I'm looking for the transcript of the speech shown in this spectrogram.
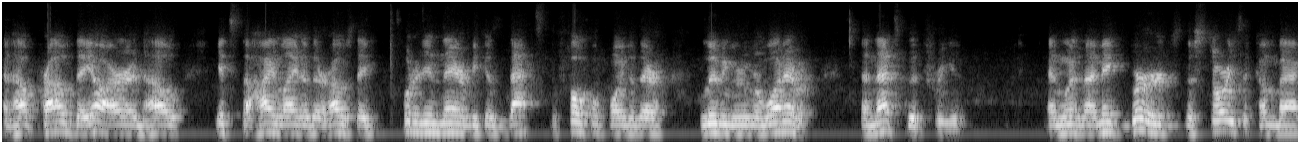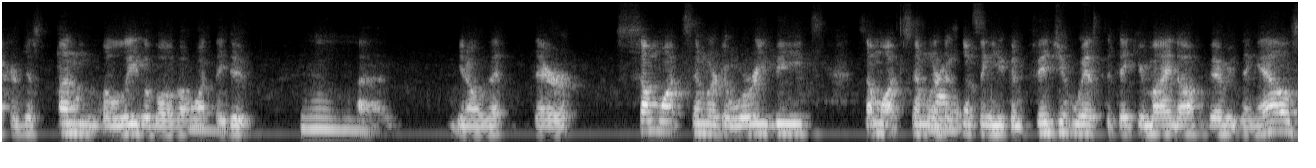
and how proud they are and how it's the highlight of their house, they put it in there because that's the focal point of their living room or whatever. Then that's good for you. And when I make birds, the stories that come back are just unbelievable about what they do. Mhm. Uh, you know, that they're somewhat similar to worry beads, somewhat similar Right. to something you can fidget with to take your mind off of everything else.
